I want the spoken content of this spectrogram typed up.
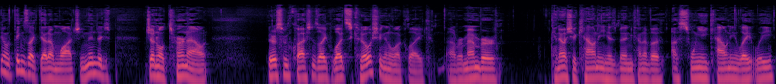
know, things like that I'm watching. Then just general turnout there are some questions like what's Kenosha going to look like? Uh, remember, Kenosha County has been kind of a, a swingy county lately.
